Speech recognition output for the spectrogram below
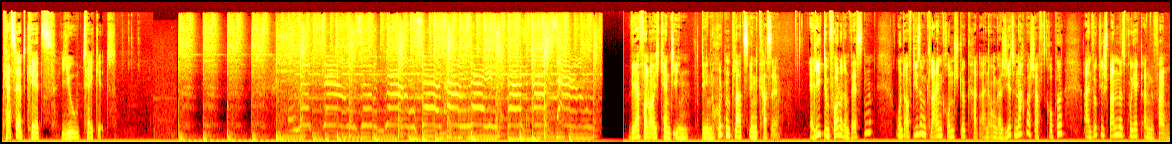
Cassette Kids You Take It. Wer von euch kennt ihn? Den Huttenplatz in Kassel. Er liegt im vorderen Westen und auf diesem kleinen Grundstück hat eine engagierte Nachbarschaftsgruppe ein wirklich spannendes Projekt angefangen.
